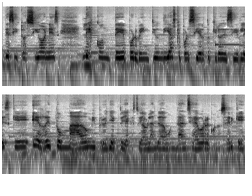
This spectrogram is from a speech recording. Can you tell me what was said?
de situaciones. Les conté por 21 días que por cierto quiero decirles que he retomado mi proyecto, ya que estoy hablando de abundancia, debo reconocer que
